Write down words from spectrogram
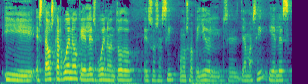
Y está Oscar Bueno, que él es bueno en todo, eso es así, como su apellido, él se llama así, y él es,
